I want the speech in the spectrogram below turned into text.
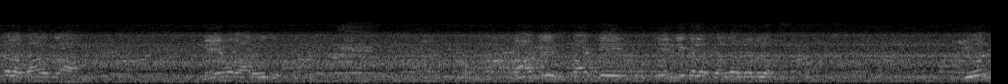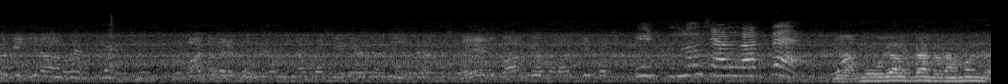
బాధ్యతల భాగంగా మేము ఆ రోజు కాంగ్రెస్ పార్టీ ఎన్నికల సందర్భంలో యువతకు ఇచ్చిన మాట మేరకు నేను కాంగ్రెస్ పార్టీ అమ్మ ఊరేళ్ళకి అంట రమ్మంది.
